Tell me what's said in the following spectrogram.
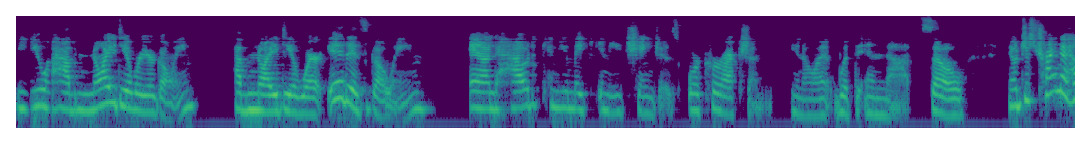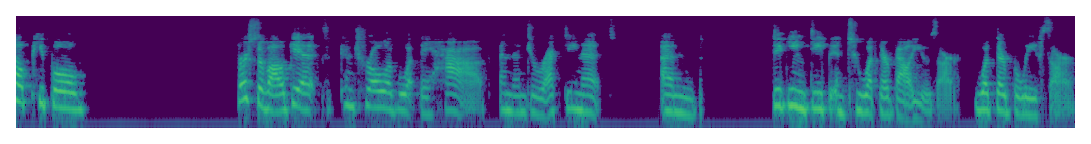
You have no idea where you're going, have no idea where it is going, and how can you make any changes or corrections, you know, within that. So, you know, just trying to help people first of all get control of what they have and then directing it and digging deep into what their values are, what their beliefs are,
